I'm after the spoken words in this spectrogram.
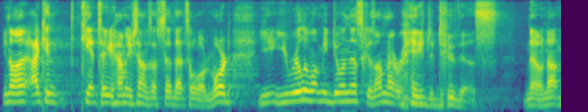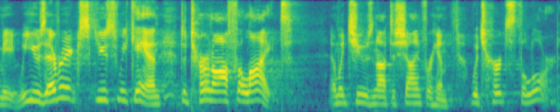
You know, I, I, can, can't tell you how many times I've said that to the Lord. Lord, you, you really want me doing this? Because I'm not ready to do this. No, not me. We use every excuse we can to turn off the light, and we choose not to shine for Him, which hurts the Lord.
